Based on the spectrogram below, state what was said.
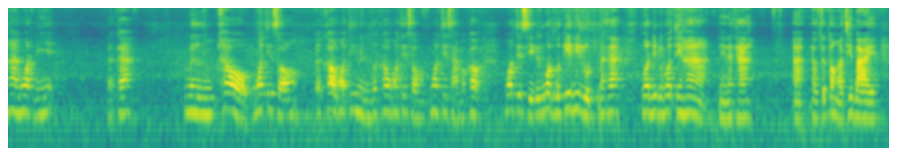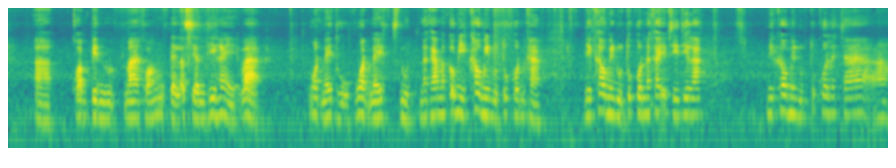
ห้างวดนี้นะคะหนึ่งเข้างวดที่สอง ก็เข้างวดที่หนึ่งก็เข้างวดที่สองงวดที่สามก็เข้างวดที่สี่คืองวดเมื่อกี้นี่หลุดนะคะงวดนี้เป็นงวดที่ห้าเนี่ยนะคะอะเราจะต้องอธิบายอ่าความเป็นมาของแต่ละเซียนที่ให้ว่างวดไหนถูกงวดไหนหลุดนะคะ มันก็มีเข้ามีหลุดทุกคนค่ะ มีเข้ามีหลุดทุกคนนะคะเอฟซีที่รัก มีเข้ามีหลุดทุกคนเลยจ้าอ้าว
